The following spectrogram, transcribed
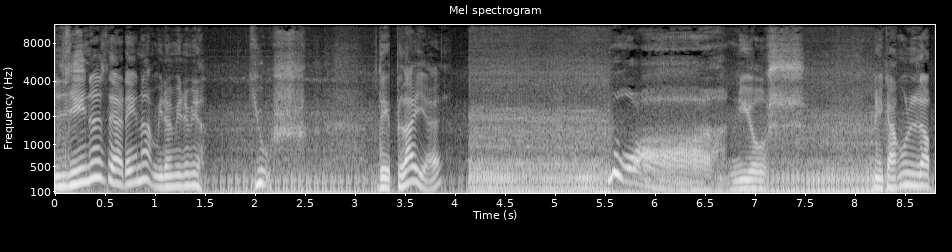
llenas de arena. Mira, mira, mira. Dios. De playa, ¿eh? ¡Buah! Dios. Me cago en la p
